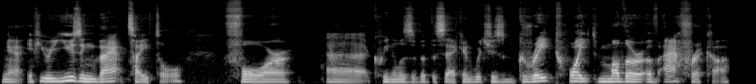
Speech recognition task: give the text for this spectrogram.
Yeah, if you were using that title for uh, Queen Elizabeth II, which is Great White Mother of Africa,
